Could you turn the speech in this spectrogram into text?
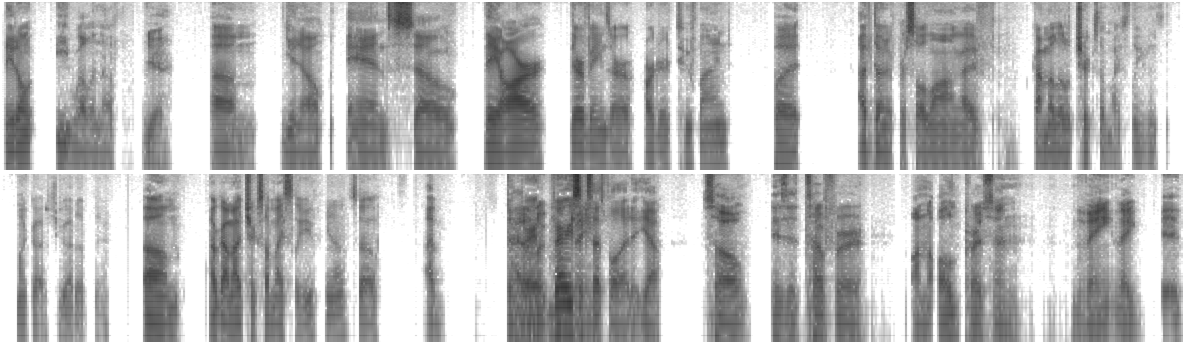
They don't eat well enough. Yeah. Um, you know, and so they are their veins are harder to find, but I've done it for so long. I've got my little tricks up my sleeve and oh my gosh, you got up there. Um, I've got my tricks up my sleeve, you know, so I've been very, very successful at it. Yeah. So is it tougher on the old person vein? Like it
